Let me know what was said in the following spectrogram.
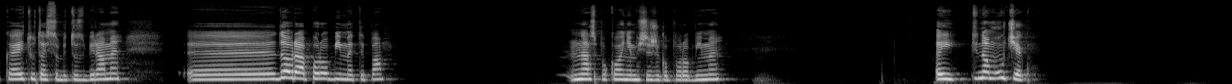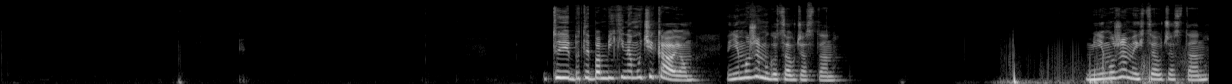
Okej, tutaj sobie to zbieramy. Dobra, porobimy typa. Na spokojnie, myślę, że go porobimy. Ej, ty nam uciekł. Ty, te bambiki nam uciekają. My nie możemy go cały czas ten. My nie możemy ich cały czas ten.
